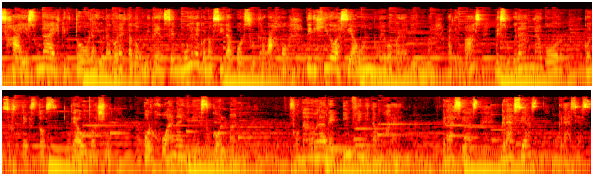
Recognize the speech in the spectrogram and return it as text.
Louise Hay es una escritora y oradora estadounidense muy reconocida por su trabajo dirigido hacia un nuevo paradigma, además de su gran labor con sus textos de autoayuda. Por Juana Inés Colman, fundadora de Infinita Mujer. Gracias, gracias, gracias.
